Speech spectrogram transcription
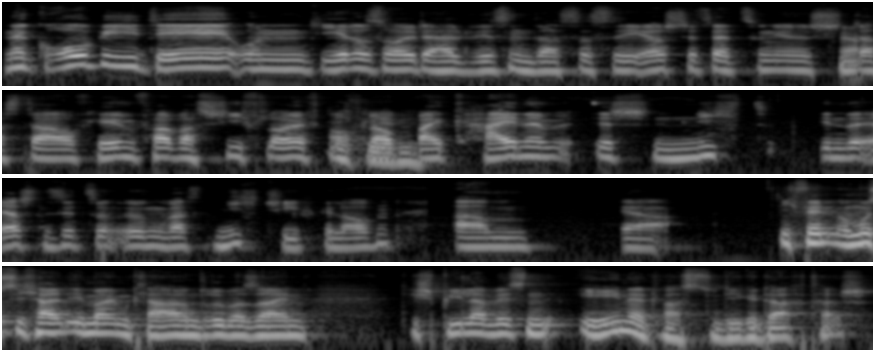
eine grobe Idee und jeder sollte halt wissen, dass das die erste Sitzung ist, ja. dass da auf jeden Fall was schief läuft. Auf ich glaube, bei keinem ist nicht in der ersten Sitzung irgendwas nicht schief gelaufen. Ähm, ja. Ich finde, man muss sich halt immer im Klaren drüber sein, die Spieler wissen eh nicht, was du dir gedacht hast.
